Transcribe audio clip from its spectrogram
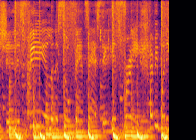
Passion, this feeling is so fantastic. It's free, everybody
